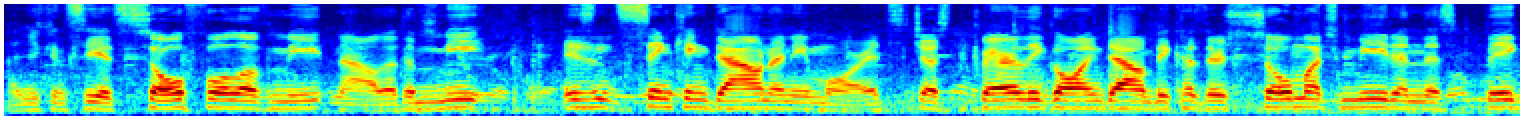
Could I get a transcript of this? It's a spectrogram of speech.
And you can see it's so full of meat now that the meat isn't sinking down anymore. It's just barely going down because there's so much meat in this big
